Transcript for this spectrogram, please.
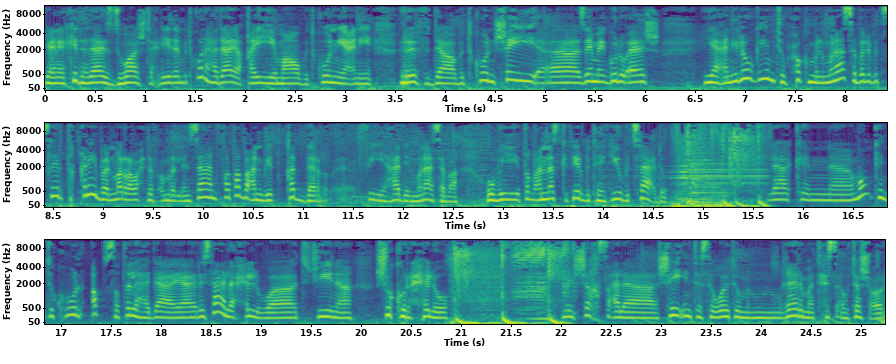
يعني أكيد هدايا الزواج تحديدا بتكون هدايا قيمة وبتكون يعني رفدة وبتكون شيء آه زي ما يقولوا إيش؟ يعني له قيمته بحكم المناسبة اللي بتصير تقريبا مرة واحدة في عمر الإنسان فطبعا بيتقدر في هذه المناسبة وطبعا ناس كثير بتهديه وبتساعده. لكن ممكن تكون أبسط الهدايا رسالة حلوة تجينا شكر حلو من شخص على شيء أنت سويته من غير ما تحس أو تشعر.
